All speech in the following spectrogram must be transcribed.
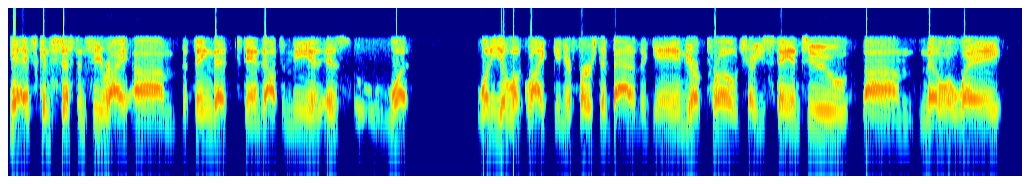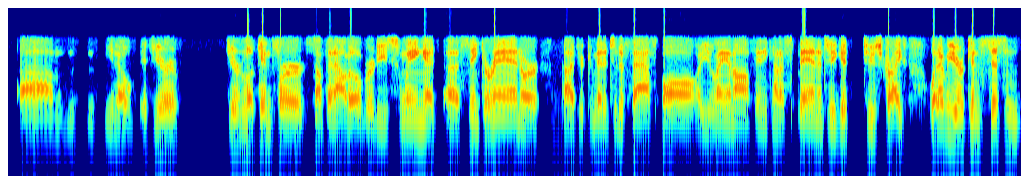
Yeah, it's consistency, right? Um, the thing that stands out to me is, is what what do you look like in your first at bat of the game? Your approach? Are you staying to um, middle away? Um, you know, if you're if you're looking for something out over, do you swing at uh, sinker in, or uh, if you're committed to the fastball, are you laying off any kind of spin until you get two strikes? Whatever your consistent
